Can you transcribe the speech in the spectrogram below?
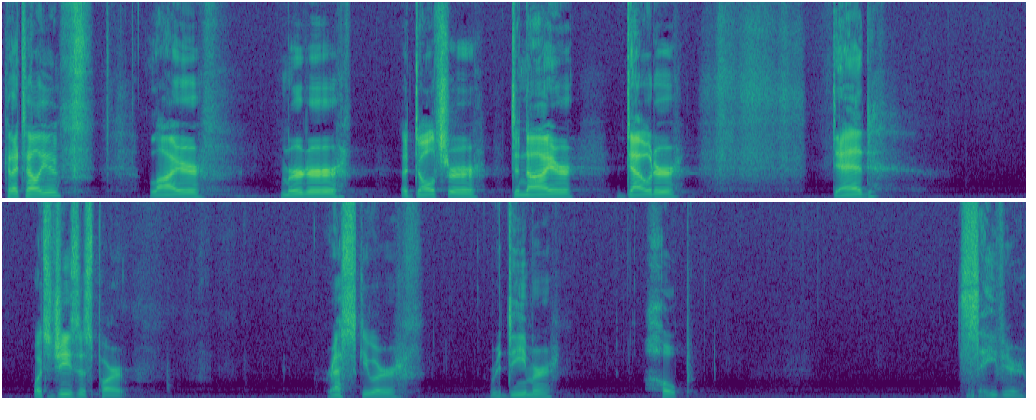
Can I tell you? Liar, murderer, adulterer, denier, doubter, dead. What's Jesus' part? Rescuer, redeemer, hope, savior.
